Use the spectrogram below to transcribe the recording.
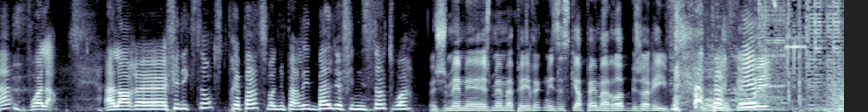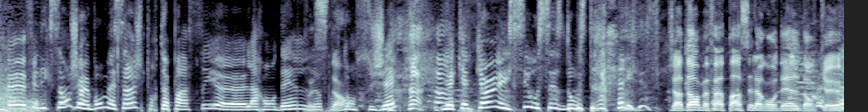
Hein? Voilà. Alors, euh, Félixon, tu te prépares, tu vas nous parler de balles de finissant, toi? Je mets, mes- je mets ma perruque, mes escarpins, ma robe, puis j'arrive. Parfait. oui. Euh, Félixon, j'ai un beau message pour te passer euh, la rondelle là, pour donc. ton sujet. Il y a quelqu'un ici au 6-12-13. J'adore me faire passer la rondelle, donc euh,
